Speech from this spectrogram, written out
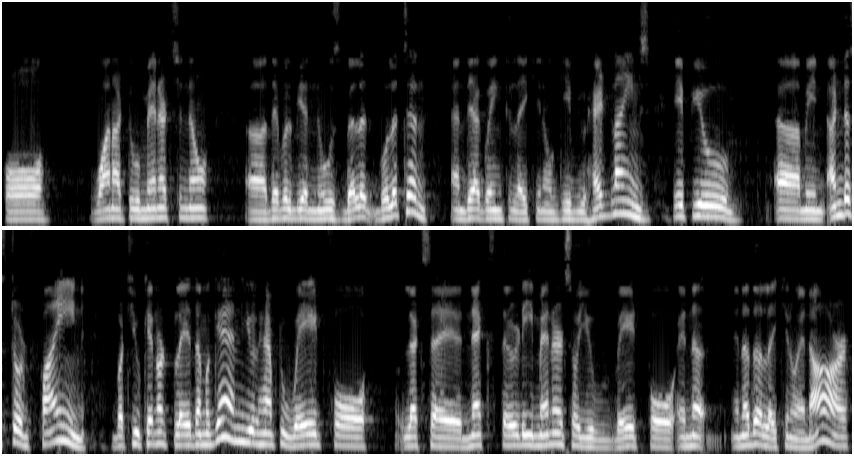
for one or two minutes, you know, uh, there will be a news bulletin and they are going to like, you know, give you headlines. If you, uh, I mean, understood, fine, but you cannot play them again, you'll have to wait for, let's say, next 30 minutes or you wait for an another like, you know, an hour,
